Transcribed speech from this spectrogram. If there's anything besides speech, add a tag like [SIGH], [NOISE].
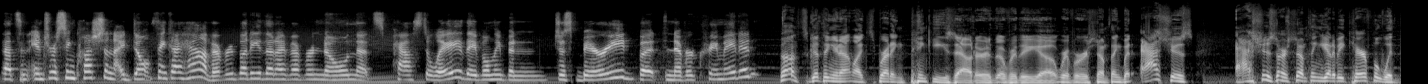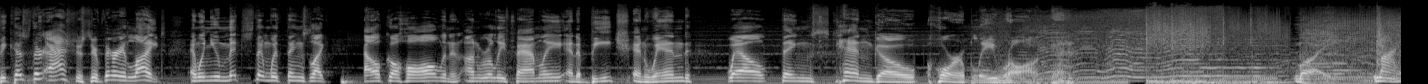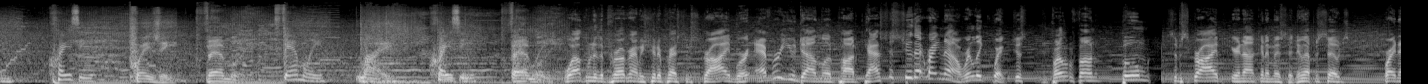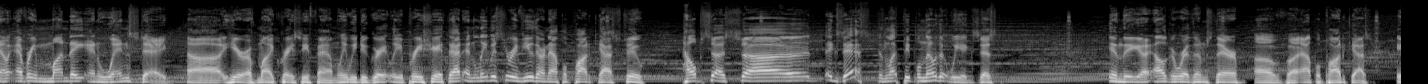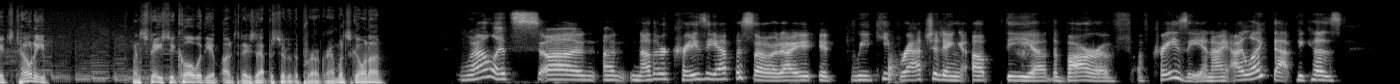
That's an interesting question. I don't think I have. Everybody that I've ever known that's passed away, they've only been just buried, but never cremated. Well, it's a good thing you're not like spreading pinkies out or over the uh, river or something. But ashes, ashes are something you got to be careful with because they're ashes. They're very light, and when you mix them with things like alcohol and an unruly family and a beach and wind, well, things can go horribly wrong. [LAUGHS] My My crazy crazy Family. family. My Crazy. Family. Welcome to the program. You should have pressed subscribe wherever you download podcasts. Just do that right now, really quick. Just put it on the phone, boom, subscribe. You're not going to miss it. New episodes right now every Monday and Wednesday uh, here of My Crazy Family. We do greatly appreciate that. And leave us a review there on Apple Podcasts, too. Helps us uh, exist and let people know that we exist in the uh, algorithms there of uh, Apple Podcasts. It's Tony and Stacy Cole with you on today's episode of the program. What's going on? Well, it's uh, another crazy episode. I it we keep ratcheting up the uh, the bar of of crazy, and I, I like that because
